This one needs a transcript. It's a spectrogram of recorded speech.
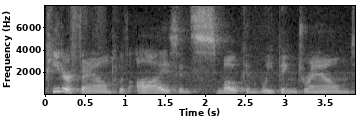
Peter found with eyes in smoke and weeping drowned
